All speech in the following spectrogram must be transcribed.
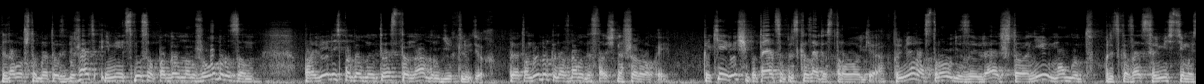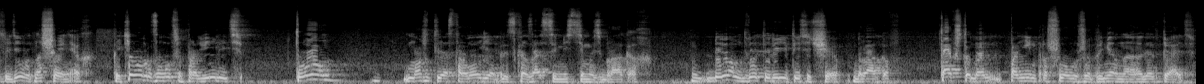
Для того, чтобы это избежать, имеет смысл подобным же образом проверить подобные тесты на других людях. При этом выборка должна быть достаточно широкой. Какие вещи пытается предсказать астрология? К примеру, астрологи заявляют, что они могут предсказать совместимость людей в отношениях. Каким образом лучше проверить то, может ли астрология предсказать совместимость в браках? Берем 2-3 тысячи браков, так, чтобы по ним прошло уже примерно лет 5,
